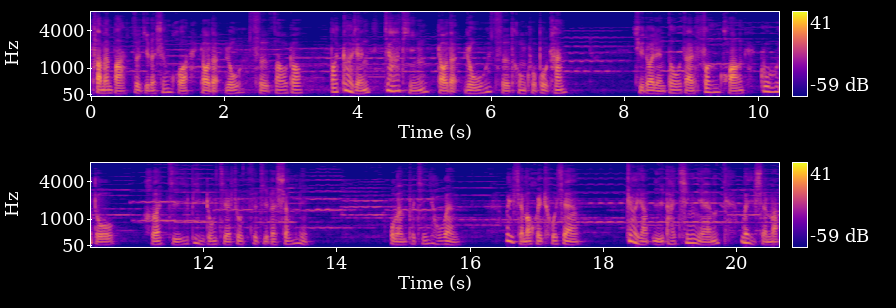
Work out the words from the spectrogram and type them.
他们把自己的生活搞得如此糟糕，把个人、家庭搞得如此痛苦不堪。许多人都在疯狂、孤独和疾病中结束自己的生命。我们不禁要问：为什么会出现这样一代青年？为什么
